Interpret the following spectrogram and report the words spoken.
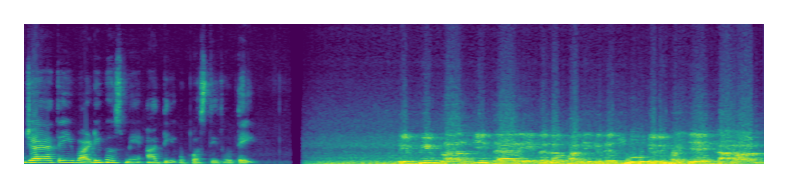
जयाताई वाडी भस्मे आदी उपस्थित होते. पीपी प्लांटची तयारी नगरपालिकेने सुरू केली पाहिजे. कारण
